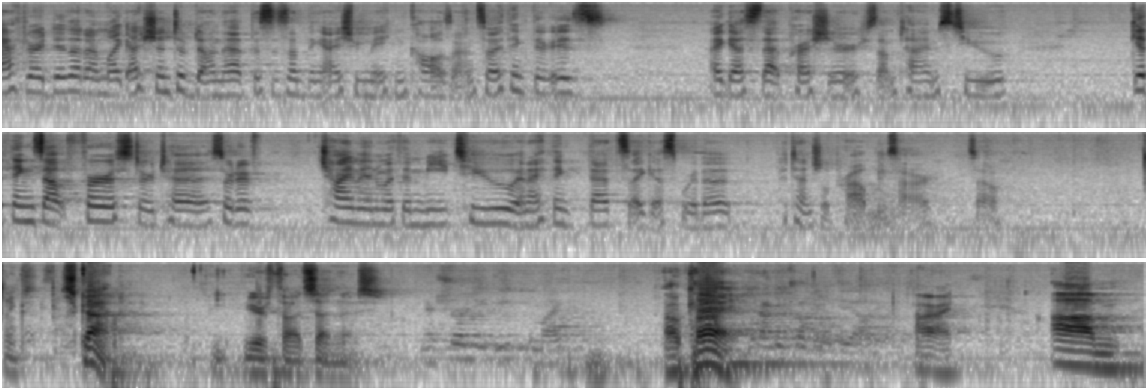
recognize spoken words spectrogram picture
after I did that, I'm like, I shouldn't have done that. This is something I should be making calls on. So I think there is, I guess, that pressure sometimes to get things out first or to sort of chime in with a me too. And I think that's, I guess, where the potential problems are. So. Thanks. Scott, your thoughts on this? Make sure you eat the mic. Okay. We're having trouble with the audio. All right. Um,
